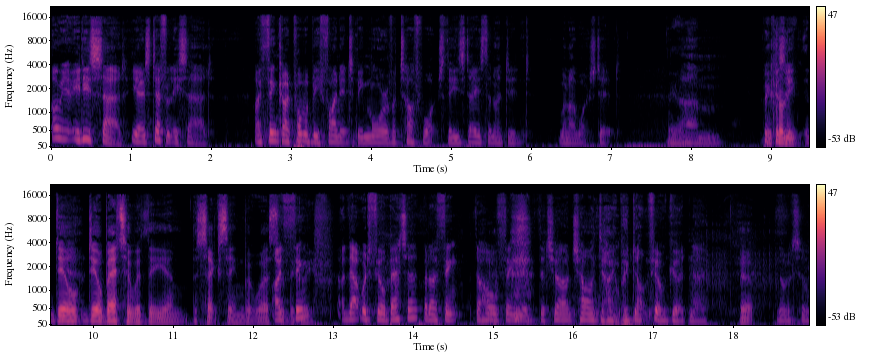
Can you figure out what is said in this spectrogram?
oh yeah, it is sad. Yeah, it's definitely sad. I think I'd probably find it to be more of a tough watch these days than I did when I watched it. yeah. Um, you because probably it- deal yeah. deal better with the um, the sex scene, but worse I with the think grief. that would feel better, but I think the whole thing with the child child dying would not feel good. No, Yeah. not at all.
